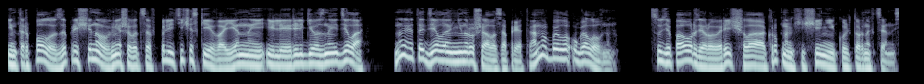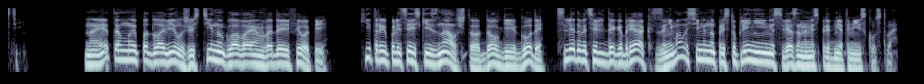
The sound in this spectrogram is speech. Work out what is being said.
Интерполу запрещено вмешиваться в политические, военные или религиозные дела, но это дело не нарушало запрет, оно было уголовным. Судя по ордеру, речь шла о крупном хищении культурных ценностей. На это мы подловил Жюстину, глава МВД Эфиопии, Хитрый полицейский знал, что долгие годы следователь де Габриак занималась именно преступлениями, связанными с предметами искусства.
